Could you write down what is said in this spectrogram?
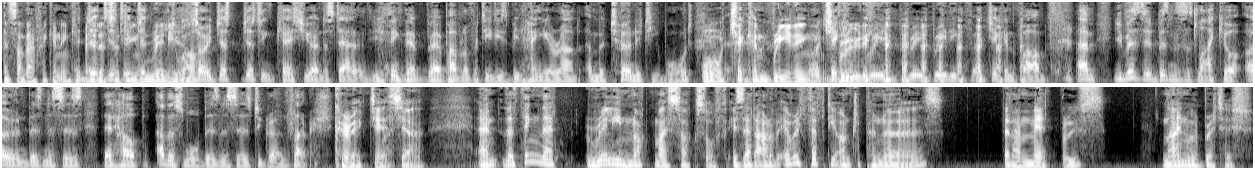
And South African incubators Ju- are doing ju- really well. Sorry, just just in case you understand, you think that uh, Pavlo Phitidis has been hanging around a maternity ward. Or chicken breeding, or chicken brooding. breed, breed, breeding a chicken farm. Um, you visited businesses like your own, businesses that help other small businesses to grow and flourish. Correct, yes, yeah. And the thing that really knocked my socks off is that out of every 50 entrepreneurs that I met, Bruce, nine were British.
